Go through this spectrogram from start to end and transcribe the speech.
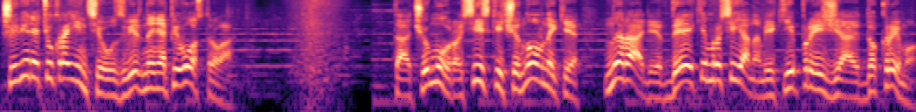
Чи вірять українці у звільнення півострова? Та чому російські чиновники не раді деяким росіянам, які приїжджають до Криму?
